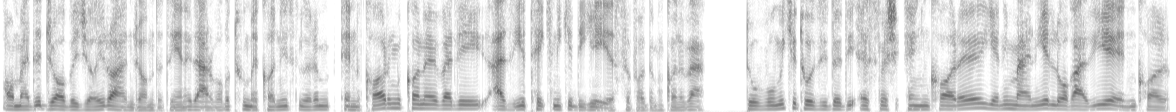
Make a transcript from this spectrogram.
آمده جابجایی رو انجام داده. یعنی در واقع تو مکانیزم داره انکار می‌کنه ولی از یه تکنیک دیگه ای استفاده می‌کنه. و دومی که توضیح دادی اسمش انکاره یعنی معنی لغوی انکار.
